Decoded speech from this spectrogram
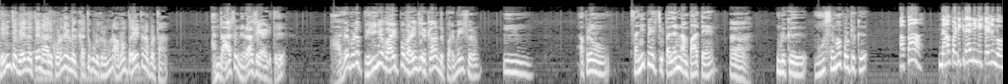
தெரிஞ்ச வேதத்தை நாலு குழந்தைகளுக்கு கத்துக் கொடுக்கணும்னு அவன் பிரயத்தனப்பட்டான். அந்த ஆசை நிராசை ஆயிடுத்து அதை விட பெரிய வாய்ப்பு வழங்கியிருக்கான் அந்த பரமேஸ்வரன். ம். அப்புறம் சனிப்பெயர்ச்சி பலன் நான் பார்த்தேன். ஆ, உங்களுக்கு மோசமா போட்டிருக்கு. அப்பா நான் படிக்கிறேன் நீங்க கேளுங்க.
